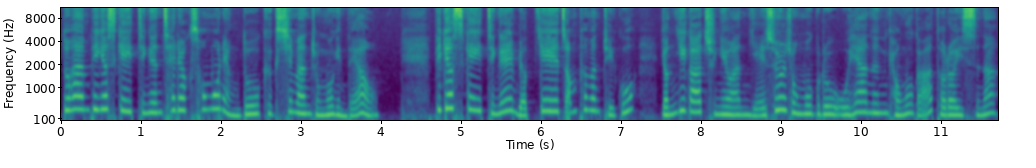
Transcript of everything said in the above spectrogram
또한 피겨스케이팅은 체력 소모량도 극심한 종목인데요. 피겨스케이팅을 몇 개의 점프만 뛰고 연기가 중요한 예술 종목으로 오해하는 경우가 더러 있으나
